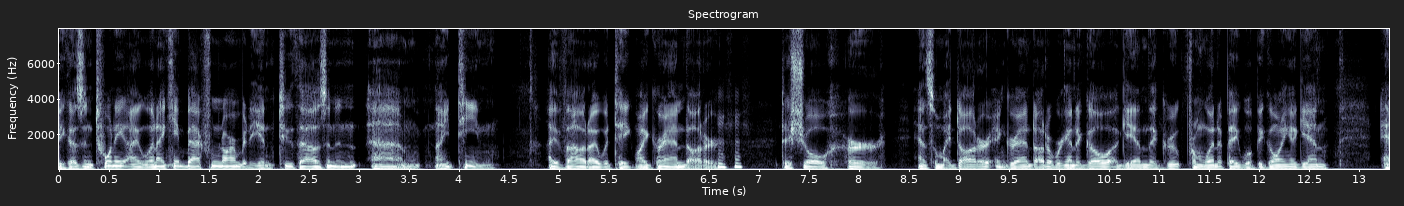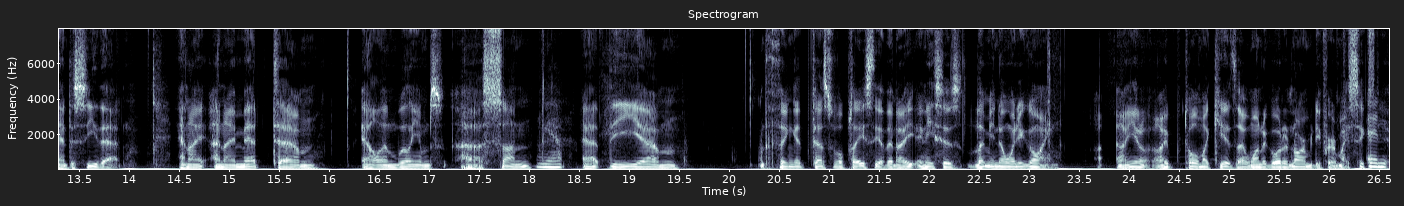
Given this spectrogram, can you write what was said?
because in 20 I, when I came back from Normandy in 2019, I vowed I would take my granddaughter to show her. And so my daughter and granddaughter were going to go again. The group from Winnipeg will be going again, and to see that. And I and I met um, Ellen Williams' uh, son Yep. at the um, thing at Festival Place the other night, and he says, "Let me know when you're going." Uh, you know, I told my kids I want to go to Normandy for my 60th. And,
